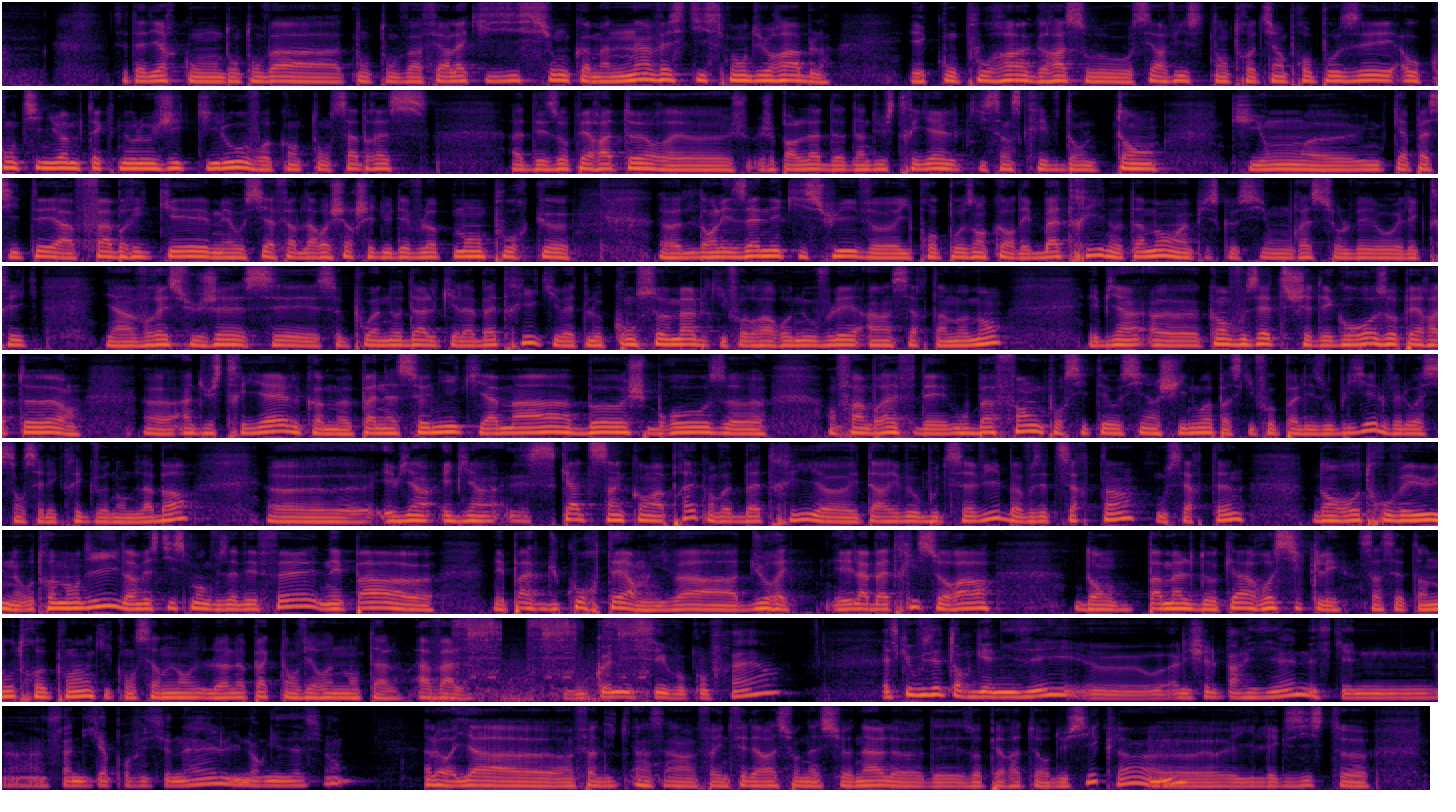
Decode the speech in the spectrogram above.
c'est-à-dire dont on va faire l'acquisition comme un investissement durable et qu'on pourra, grâce aux services d'entretien proposés, au continuum technologique qu'il ouvre quand on s'adresse à des opérateurs, euh, je, parle là d'industriels qui s'inscrivent dans le temps, qui ont euh, une capacité à fabriquer, mais aussi à faire de la recherche et du développement pour que euh, dans les années qui suivent, ils proposent encore des batteries notamment, hein, puisque si on reste sur le vélo électrique, il y a un vrai sujet, c'est ce point nodal qui est la batterie, qui va être le consommable qu'il faudra renouveler à un certain moment. Eh bien, quand vous êtes chez des gros opérateurs industriels comme Panasonic, Yamaha, Bosch, Bose, enfin bref, des, ou Bafang, pour citer aussi un chinois, parce qu'il ne faut pas les oublier, le vélo assistance électrique venant de là-bas, euh, eh bien, eh bien 4-5 ans après, quand votre batterie euh, est arrivée au bout de sa vie, bah, vous êtes certain ou certaine d'en retrouver une. Autrement dit, l'investissement que vous avez fait n'est pas, euh, n'est pas du court terme, il va durer. Et la batterie sera dans pas mal de cas recyclée. Ça, c'est un autre point qui concerne l'impact environnemental, aval. Vous connaissez vos confrères est-ce que vous êtes organisé euh, à l'échelle parisienne? Est-ce qu'il y a un syndicat professionnel, une organisation? Alors, il y a euh, un, une fédération nationale euh, des opérateurs du cycle. Hein. Mhm. Euh, il n'existe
